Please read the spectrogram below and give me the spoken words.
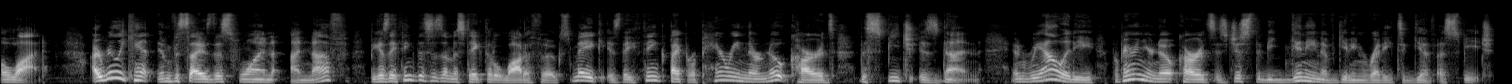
a lot. I really can't emphasize this one enough because I think this is a mistake that a lot of folks make is they think by preparing their note cards, the speech is done. In reality, preparing your note cards is just the beginning of getting ready to give a speech.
